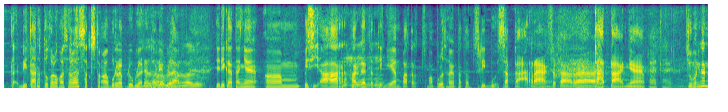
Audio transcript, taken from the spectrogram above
ditaruh tuh kalau nggak salah satu setengah bulan atau dua bulan lalu dia bilang. lalu. Jadi katanya um, PCR harga tertingginya 450 sampai 400 ribu sekarang. Sekarang Katanya. Katanya. Cuman kan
